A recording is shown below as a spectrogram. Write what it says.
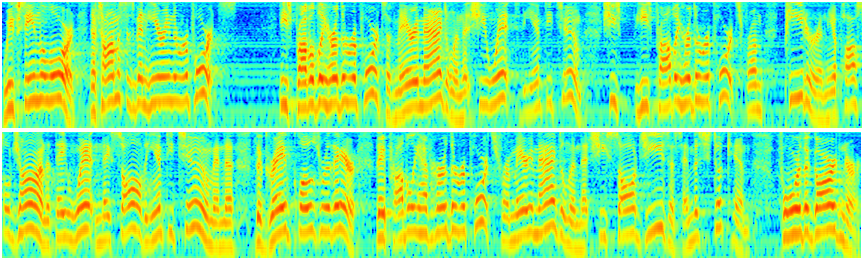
We've seen the Lord. Now, Thomas has been hearing the reports. He's probably heard the reports of Mary Magdalene that she went to the empty tomb. She's, he's probably heard the reports from Peter and the Apostle John that they went and they saw the empty tomb and the, the grave clothes were there. They probably have heard the reports from Mary Magdalene that she saw Jesus and mistook him for the gardener.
